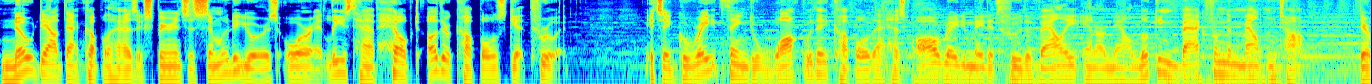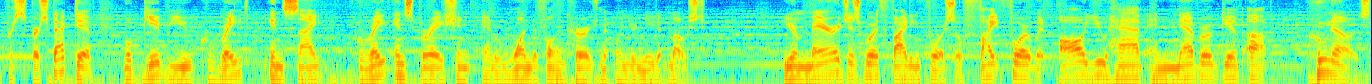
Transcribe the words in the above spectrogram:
No doubt that couple has experiences similar to yours or at least have helped other couples get through it. It's a great thing to walk with a couple that has already made it through the valley and are now looking back from the mountaintop. Their perspective will give you great insight, great inspiration, and wonderful encouragement when you need it most. Your marriage is worth fighting for, so fight for it with all you have and never give up. Who knows?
